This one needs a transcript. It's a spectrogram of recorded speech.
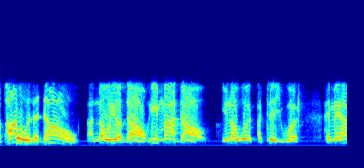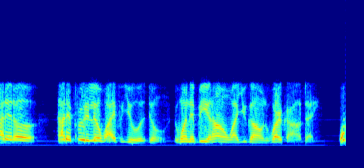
Apollo is a dog. I know he a dog. He my dog. You know what? I tell you what. Hey man, how that uh how that pretty little wife of yours doing? The one that be at home while you going to work all day. What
